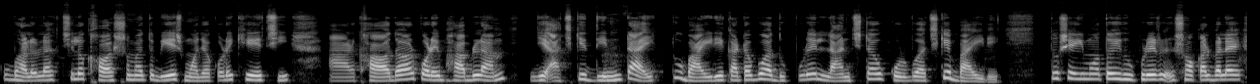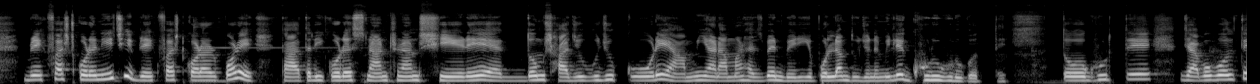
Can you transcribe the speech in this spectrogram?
খুব ভালো লাগছিল। খাওয়ার সময় তো বেশ মজা করে খেয়েছি। আর খাওয়া দাওয়ার পরে ভাবলাম যে আজকে দিনটা একটু বাইরে কাটাবো আর দুপুরের লাঞ্চটাও করব আজকে বাইরে। তো সেই মতোই দুপুরের সকালবেলায় ব্রেকফাস্ট করে নিয়েছি। ব্রেকফাস্ট করার পরে তাড়াতাড়ি করে স্নান টান সেরে একদম সাজুগুজু করে আমি আর আমার হাজব্যান্ড বেরিয়ে পড়লাম দুজনে মিলে ঘুরু ঘুরু করতে। তো ঘুরতে যাব বলতে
